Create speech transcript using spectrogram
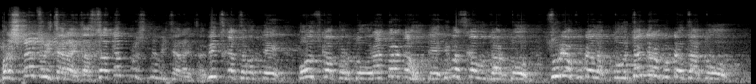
प्रश्नच विचारायचा सतत प्रश्न विचारायचा. वीज का चमकते पाऊस का पडतो रात्र का होते दिवस का उजाडतो सूर्य कुठं लागतो चंद्र कुठं जातो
